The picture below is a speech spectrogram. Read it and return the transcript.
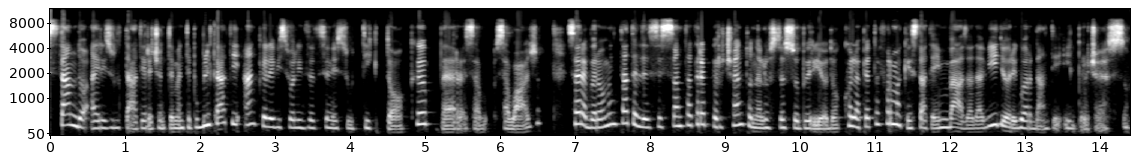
Stando ai risultati recentemente pubblicati, anche le visualizzazioni su TikTok per Savage sarebbero aumentate del 63% nello stesso periodo, con la piattaforma che è stata invasa da video riguardanti il processo.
